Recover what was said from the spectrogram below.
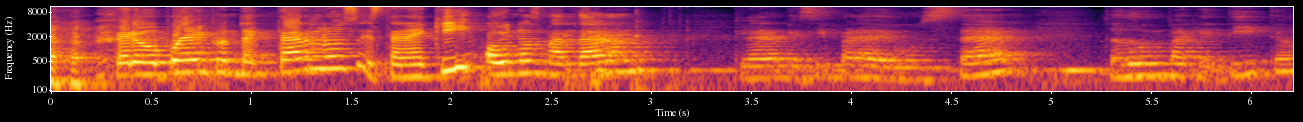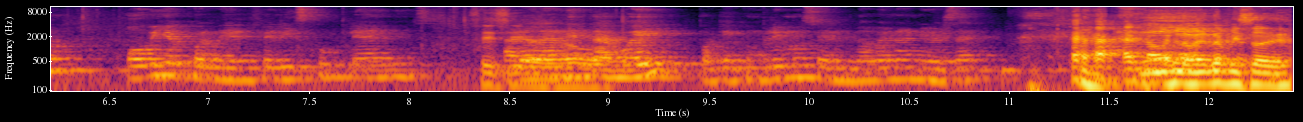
Pero pueden contactarlos, están aquí. Hoy nos mandaron, claro que sí, para degustar todo un paquetito, obvio con el feliz cumpleaños. Sí, sí, para la a huevo. neta, güey, porque cumplimos el noveno aniversario. No, el Y noveno episodio.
